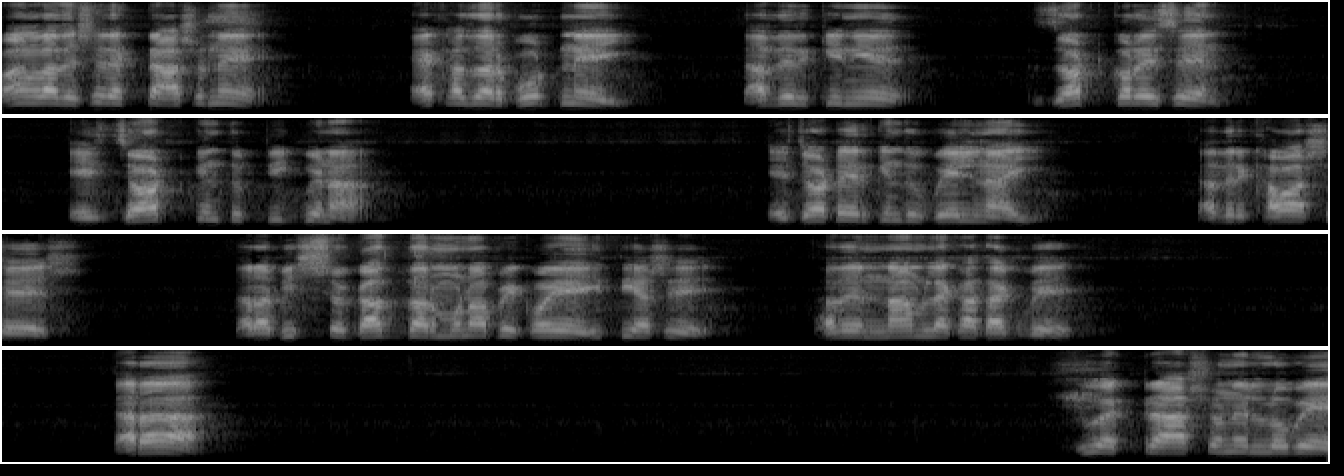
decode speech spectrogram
বাংলাদেশের একটা আসনে এক হাজার ভোট নেই, তাদেরকে নিয়ে জট করেছেন। এই জট কিন্তু টিকবে না। এই জটের কিন্তু বেল নাই। তাদের খাওয়া শেষ। তারা বিশ্ব গাদ্দার মোনাফেক হয়ে ইতিহাসে তাদের নাম লেখা থাকবে। তারা দু একটা আসনের লোভে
